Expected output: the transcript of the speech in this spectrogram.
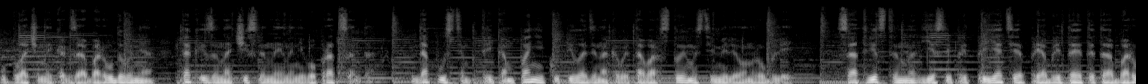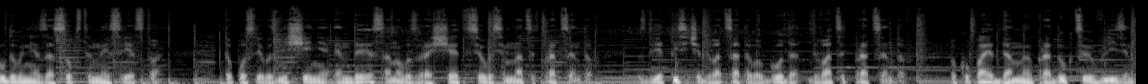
уплаченный как за оборудование, так и за начисленные на него проценты. Допустим, три компании купил одинаковый товар стоимостью миллион рублей. Соответственно, если предприятие приобретает это оборудование за собственные средства, то после возмещения НДС оно возвращает все 18%, с 2020 года 20%. Покупая данную продукцию в лизинг,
